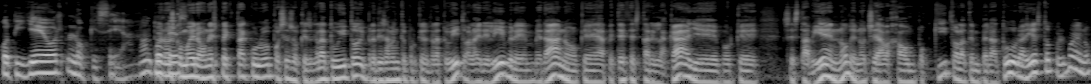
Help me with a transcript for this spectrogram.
cotilleos, lo que sea, ¿no? Bueno, es como era un espectáculo, pues eso, que es gratuito y precisamente porque es gratuito, al aire libre, en verano, que apetece estar en la calle, porque se está bien, ¿no? De noche ha bajado un poquito la temperatura y esto, pues bueno,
